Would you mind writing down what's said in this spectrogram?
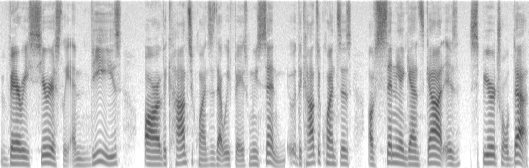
very seriously. And these are the consequences that we face when we sin. The consequences of sinning against God is spiritual death,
